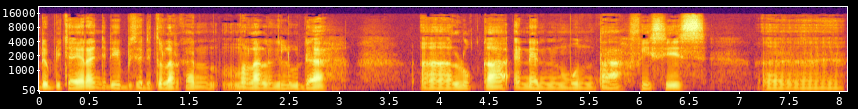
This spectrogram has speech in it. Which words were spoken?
hidup di cairan jadi bisa ditularkan melalui ludah eh, luka and then muntah fisis eh,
